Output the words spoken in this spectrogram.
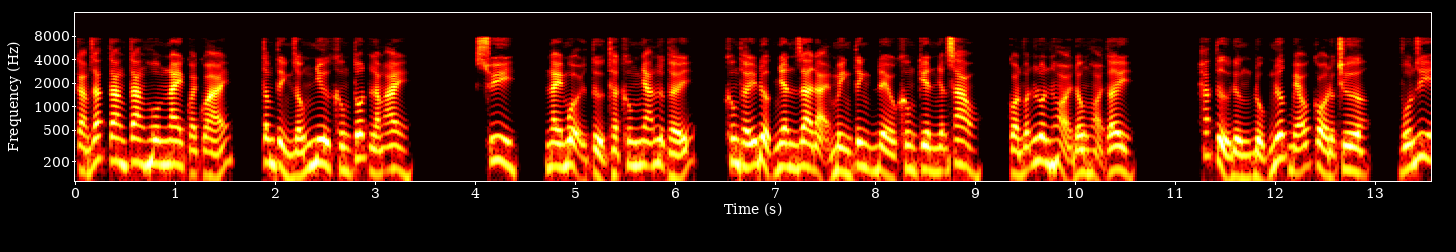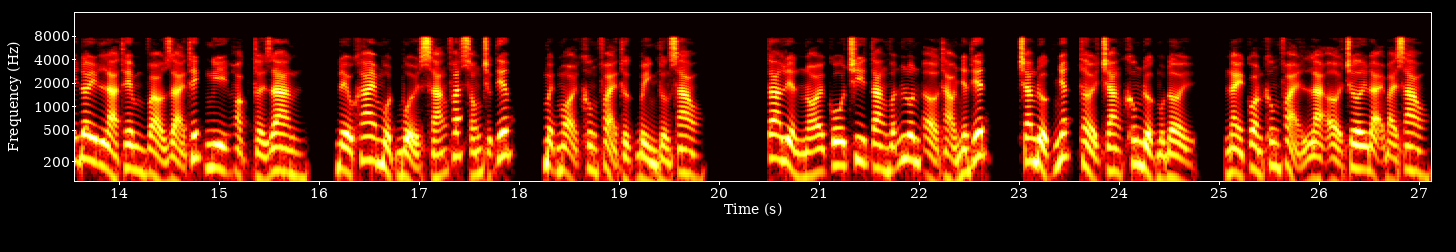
Cảm giác tang tang hôm nay quái quái, tâm tình giống như không tốt lắm ai. Suy, này muội tử thật không nhãn lực thấy, không thấy được nhân gia đại minh tinh đều không kiên nhẫn sao, còn vẫn luôn hỏi đông hỏi tây. Hắc tử đừng đục nước béo cò được chưa, vốn dĩ đây là thêm vào giải thích nghi hoặc thời gian, đều khai một buổi sáng phát sóng trực tiếp, mệt mỏi không phải thực bình thường sao. Ta liền nói cô Chi Tăng vẫn luôn ở thảo nhân thiết, trang được nhất thời trang không được một đời, này còn không phải là ở chơi đại bài sao,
